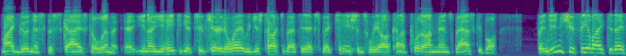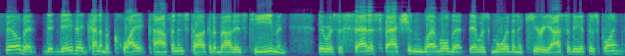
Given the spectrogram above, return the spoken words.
My goodness, the sky's the limit. Uh, you know, you hate to get too carried away. We just talked about the expectations we all kind of put on men's basketball. But didn't you feel like today, Phil, that, that Dave had kind of a quiet confidence talking about his team and there was a satisfaction level that there was more than a curiosity at this point?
